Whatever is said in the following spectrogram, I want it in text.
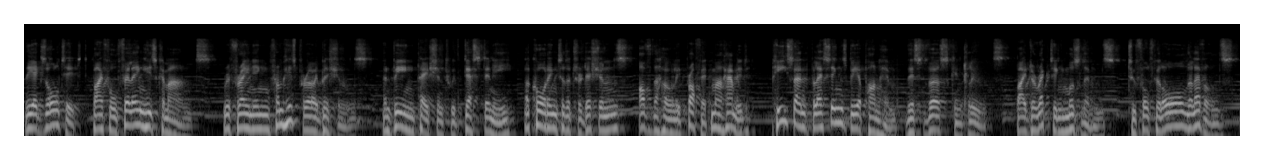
the Exalted, by fulfilling His commands, refraining from His prohibitions, and being patient with destiny, according to the traditions of the Holy Prophet Muhammad. Peace and blessings be upon him. This verse concludes by directing Muslims to fulfill all the levels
